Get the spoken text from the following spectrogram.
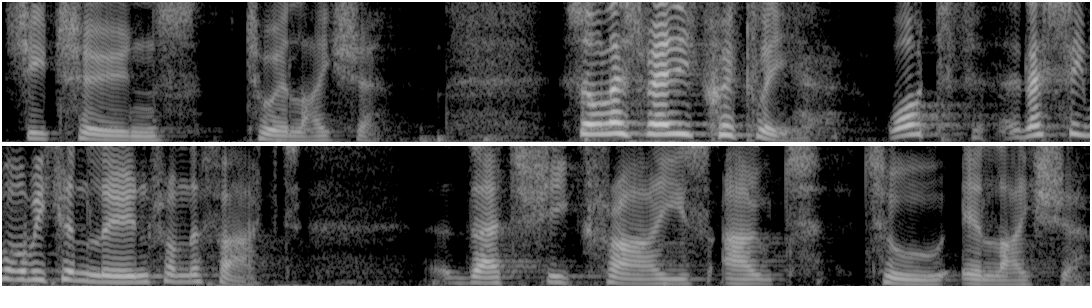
she turns to Elisha. So let's very quickly, what, let's see what we can learn from the fact that she cries out to Elisha.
